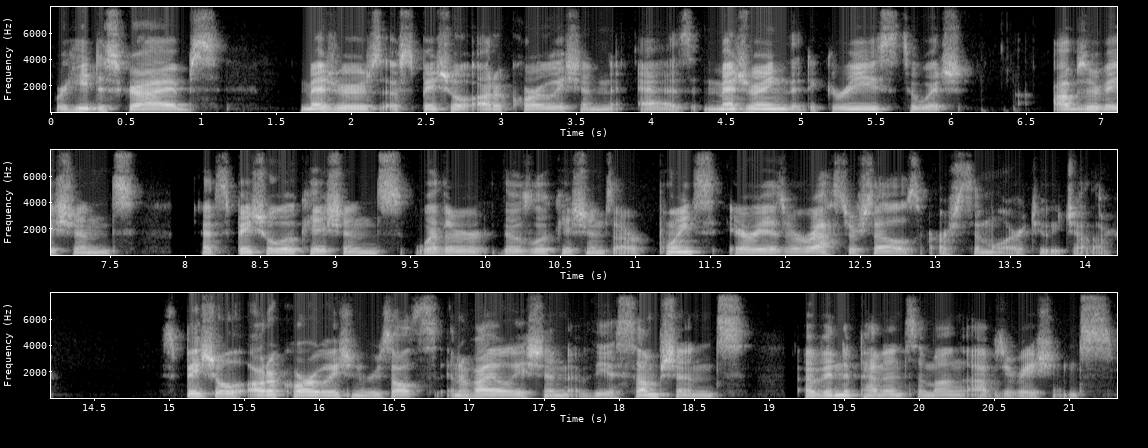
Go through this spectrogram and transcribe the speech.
where he describes measures of spatial autocorrelation as measuring the degrees to which observations at spatial locations, whether those locations are points, areas, or raster cells, are similar to each other. Spatial autocorrelation results in a violation of the assumptions of independence among observations.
